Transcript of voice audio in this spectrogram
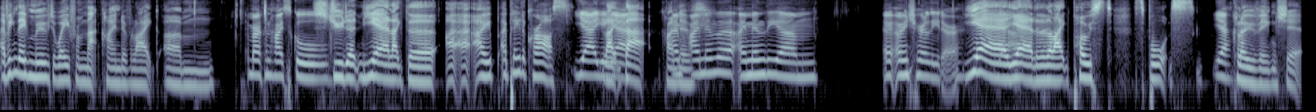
I think they've moved away from that kind of like um American high school. student. Yeah, like the I I I, play lacrosse. yeah, yeah, like yeah. that kind I'm, of. I'm in the I'm in the um I'm a cheerleader. yeah, Yeah. yeah, the, the like post sports Yeah. clothing shit.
